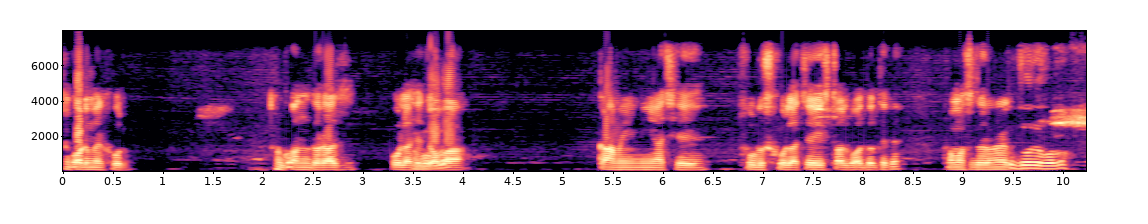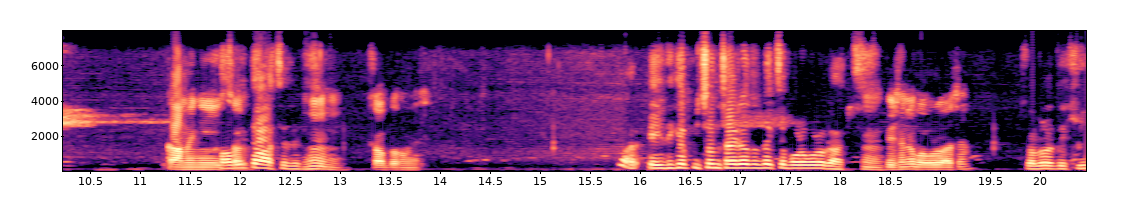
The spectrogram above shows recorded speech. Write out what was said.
গরমের ফুল। গন্ধরাজ ফুল আছে জবা। কামিনী আছে পুরুষ ফুল আছে স্টল স্থলবদ্ধ থেকে। সমস্ত ধরনের জোরে বলো। কামিনী তো আছে হুম, সব রকমের আর এইদিকে পিছন সাইডেও তো দেখছে বড় বড় গাছ। হুম পিছনে বড় বড় আছে। চলো দেখি।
